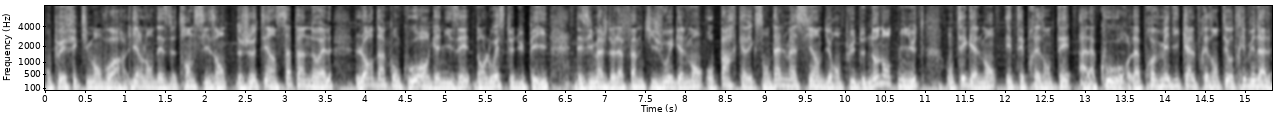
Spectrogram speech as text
on peut effectivement voir l'Irlandaise de 36 ans un sapin de Noël lors d'un concours organisé dans l'ouest du pays. Des images de la femme qui joue également au parc avec son dalmatien durant plus de 90 minutes ont également été présentées à la cour. La preuve médicale présentée au tribunal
